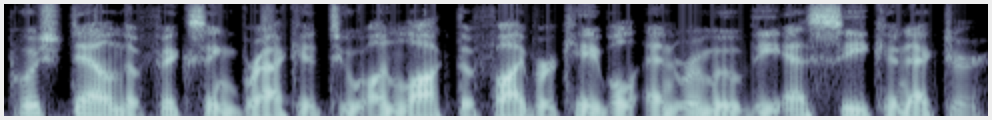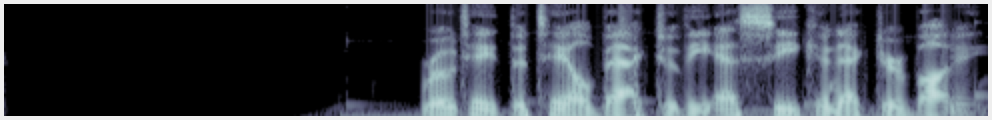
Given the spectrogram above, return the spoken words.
Push down the fixing bracket to unlock the fiber cable and remove the SC connector. Rotate the tail back to the SC connector body.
